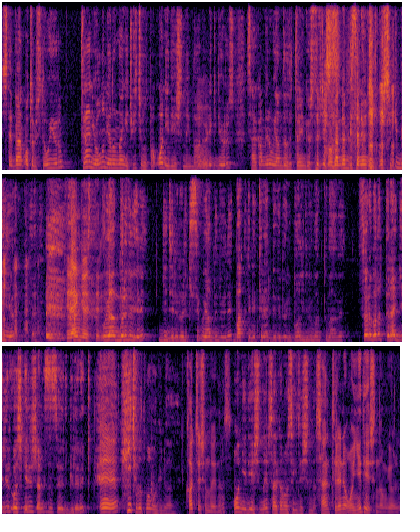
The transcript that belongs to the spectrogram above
işte ben otobüste uyuyorum. Tren yolunun yanından geçiyor. Hiç unutmam. 17 yaşındayım daha böyle gidiyoruz. Serkan beni uyandırdı. Tren gösterecek. O benden bir sene önce gitmiş çünkü biliyor. Tren gösterisi. Uyandırdı beni. Gecenin 12'si uyandı böyle. Bak dedi tren dedi böyle bal gibi baktım abi. Sonra bana tren gelir hoş gelir şarkısını söyledi gülerek. E Hiç unutmam o günü abi. kaç yaşındaydınız? 17 yaşındayım Serkan 18 yaşında. Sen treni 17 yaşında mı gördün?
